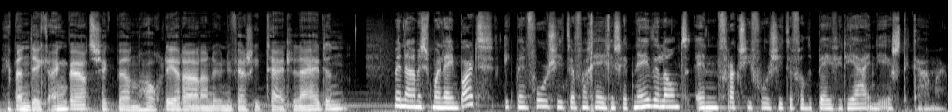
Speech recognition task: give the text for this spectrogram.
Ik ben Dick Engberts, ik ben hoogleraar aan de Universiteit Leiden. Mijn naam is Marleen Bart. Ik ben voorzitter van GGZ Nederland... en fractievoorzitter van de PvdA in de Eerste Kamer.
